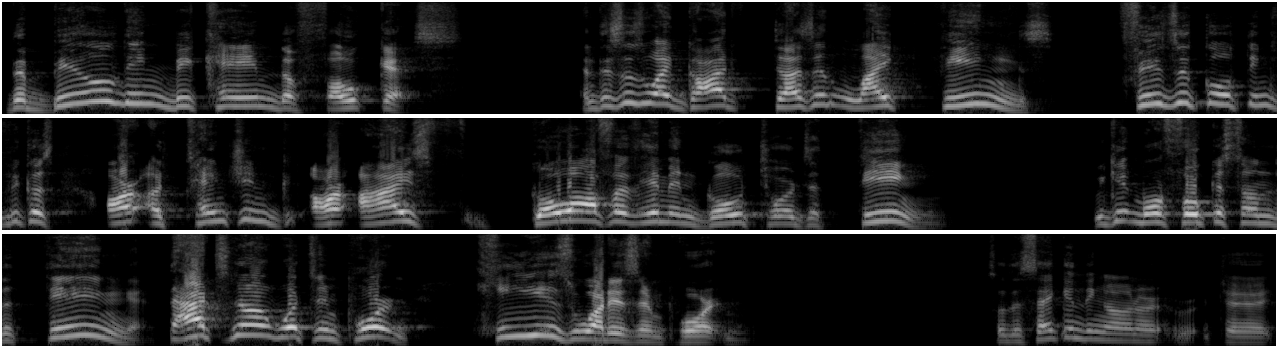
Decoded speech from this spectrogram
The building became the focus. And this is why God doesn't like things, physical things, because our attention, our eyes go off of Him and go towards a thing. We get more focused on the thing. That's not what's important. He is what is important. So the second thing I want to,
